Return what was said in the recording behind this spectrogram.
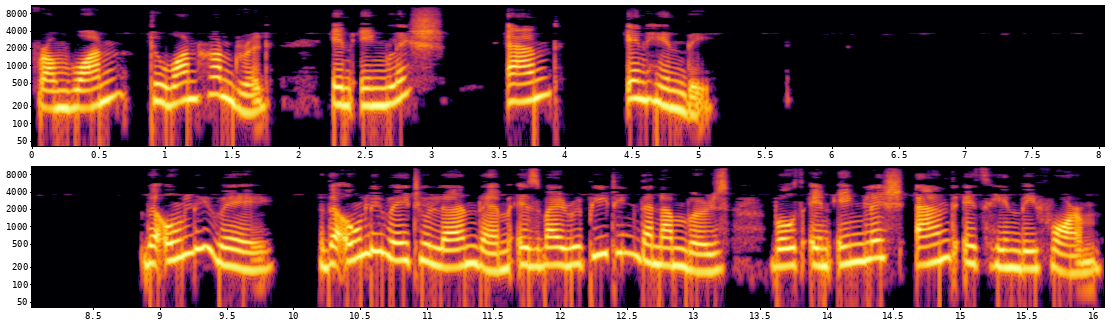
from 1 to 100 in English and in Hindi. The only way the only way to learn them is by repeating the numbers both in English and its Hindi form.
